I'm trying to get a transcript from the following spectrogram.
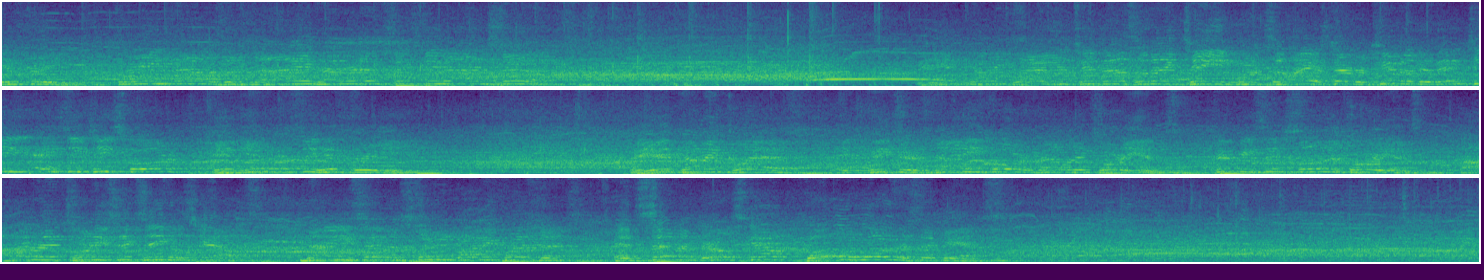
history, 3,969 students. The incoming class of 2019 marks the highest ever cumulative AT, ACT score in university history. The incoming class, it features 94 valedictorians, 56 salutatorians, 126 Eagle Scouts, 97 student body presidents, and 7 Girl Scout Gold Award recipients.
